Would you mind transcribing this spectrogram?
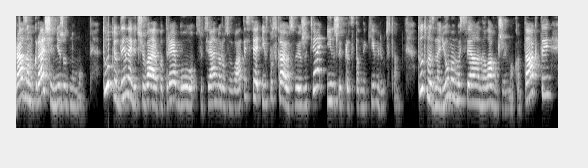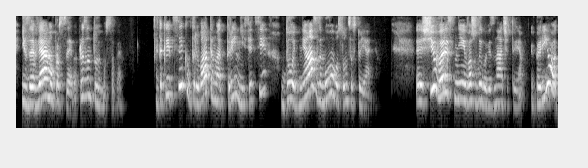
Разом краще, ніж одному. Тут людина відчуває потребу соціально розвиватися і впускає у своє життя інших представників людства. Тут ми знайомимося, налагоджуємо контакти і заявляємо про себе, презентуємо себе. І такий цикл триватиме три місяці до дня зимового сонцестояння. Е, Ще у вересні важливо відзначити період,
